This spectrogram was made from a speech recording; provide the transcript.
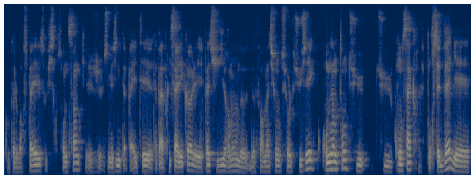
Google Workspace, Office 365 et je j'imagine que tu pas été pas appris ça à l'école et pas suivi vraiment de de formation sur le sujet. Combien de temps tu consacres pour cette veille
